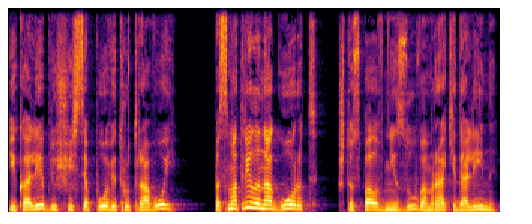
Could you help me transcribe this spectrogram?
и колеблющейся по ветру травой, посмотрела на город, что спал внизу во мраке долины,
